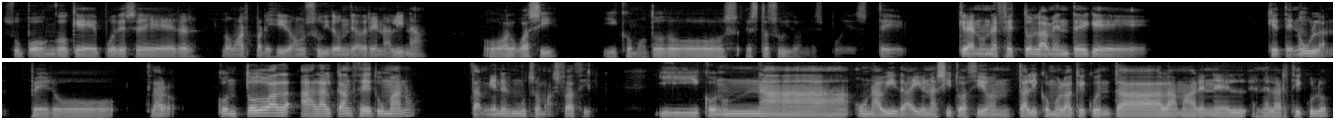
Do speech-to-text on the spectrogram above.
Supongo que puede ser lo más parecido a un subidón de adrenalina o algo así. Y como todos estos subidones pues te crean un efecto en la mente que que te nublan. Pero claro con todo al, alcance de tu mano también es mucho más fácil y con una, una vida y una situación tal y como la que cuenta la mar en el, en el artículo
